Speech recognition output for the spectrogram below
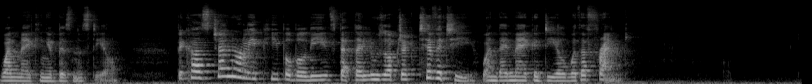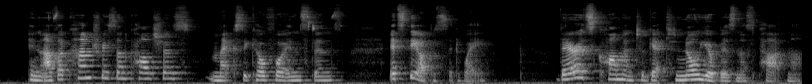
when making a business deal, because generally people believe that they lose objectivity when they make a deal with a friend. In other countries and cultures, Mexico for instance, it's the opposite way. There it's common to get to know your business partner,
